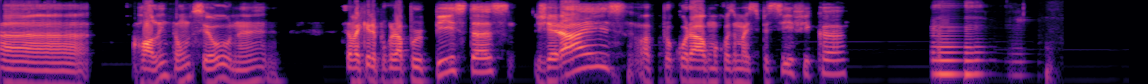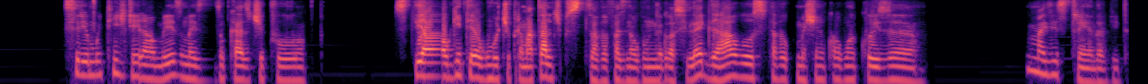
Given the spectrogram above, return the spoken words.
ah, rola então o seu, né? Você vai querer procurar por pistas gerais? Ou procurar alguma coisa mais específica? Seria muito em geral mesmo, mas no caso, tipo. Se alguém tem algum motivo pra matá-lo, tipo, se tava fazendo algum negócio ilegal ou se tava mexendo com alguma coisa mais estranha da vida.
